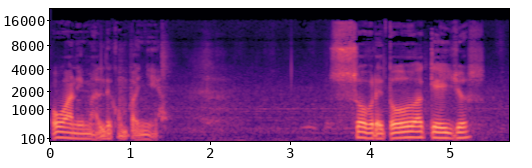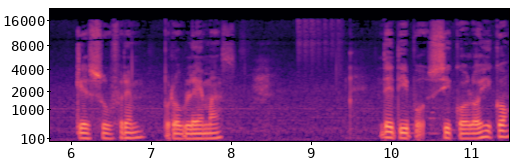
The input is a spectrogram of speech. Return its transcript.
o animal de compañía. Sobre todo aquellos que sufren problemas de tipo psicológico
